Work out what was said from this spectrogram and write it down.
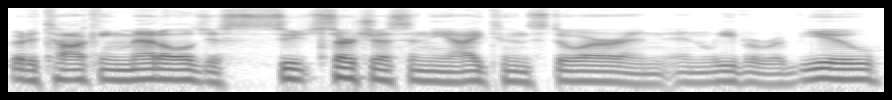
Go to Talking Metal, just search us in the iTunes store and, and leave a review.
